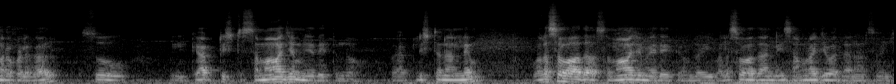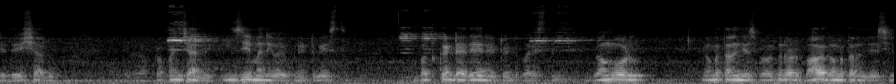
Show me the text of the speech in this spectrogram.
మరొకళ్ళు కాదు. సో ఈ క్యాపిటలిస్ట్ సమాజం ఏదైతే ఉందో క్యాపిటలిస్ట్ అని అనలేం. వలసవాద సమాజం ఏదైతే ఉందో ఈ వలసవాదాన్ని సామ్రాజ్యవాదాన్ని అనుసరించే దేశాలు ప్రపంచాన్ని ఈజీ మనీ వైపు నెట్టివేస్తూ బతుకంటే అదే అనేటువంటి పరిస్థితి. దొంగోడు దొంగతనం చేసి పోతున్నాడు వాడు బాగా దొంగతనం చేసి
